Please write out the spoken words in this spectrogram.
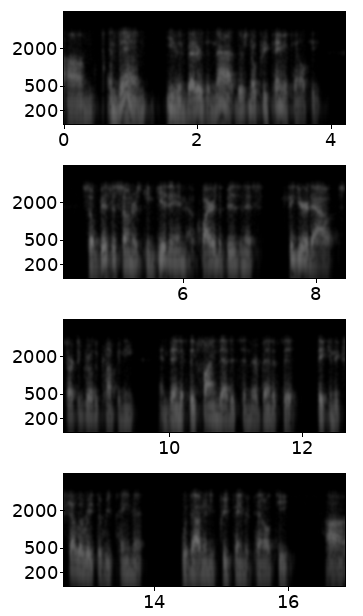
Um, and then, even better than that, there's no prepayment penalty. So business owners can get in, acquire the business, figure it out, start to grow the company, and then if they find that it's in their benefit, they can accelerate the repayment without any prepayment penalty uh,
